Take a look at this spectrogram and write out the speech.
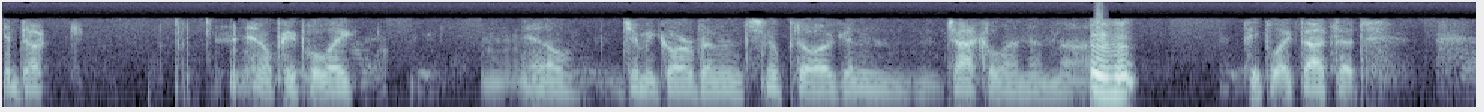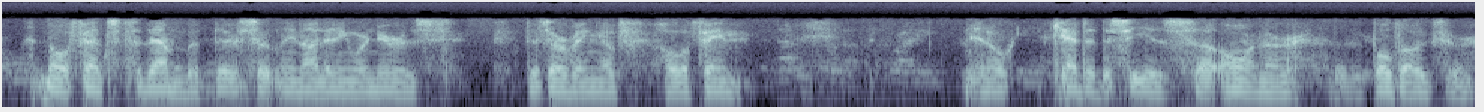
induct, you know, people like you know Jimmy Garvin, Snoop Dogg, and Jacqueline, and uh, Mm-hmm. people like that. That no offense to them, but they're certainly not anywhere near as deserving of Hall of Fame. You know, candidacy as uh, Owen or the Bulldogs or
